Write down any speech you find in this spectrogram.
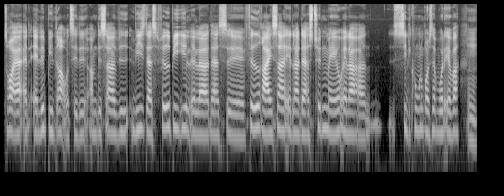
tror jeg, at alle bidrager til det. Om det så er at vi- vise deres fede bil, eller deres øh, fede rejser, eller deres tynde mave, eller silikonebryster, whatever. Mm.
